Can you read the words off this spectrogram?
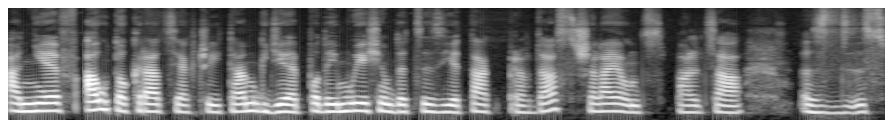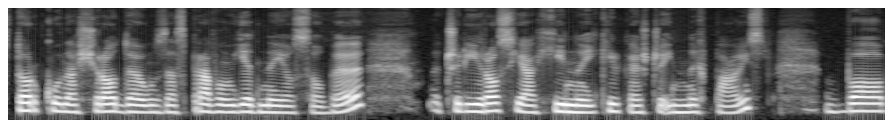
a nie w autokracjach, czyli tam, gdzie podejmuje się decyzje tak, prawda, strzelając z palca z, z wtorku na środę za sprawą jednej osoby, czyli Rosja, Chiny i kilka jeszcze innych państw, bo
